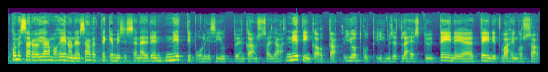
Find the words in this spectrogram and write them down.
Komissario Jarmo Heinonen, sä olet tekemisissä näiden nettipoliisijuttujen kanssa ja netin kautta jotkut ihmiset lähestyy teinejä ja teinit vahingossa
